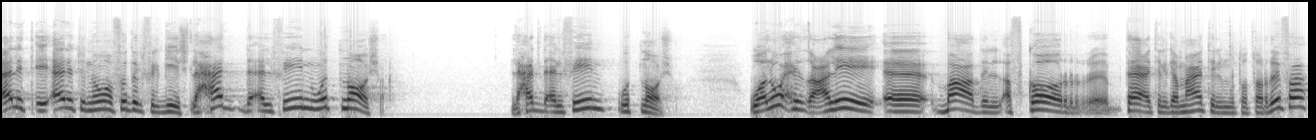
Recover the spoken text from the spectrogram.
قالت إيه؟ قالت إن هو فضل في الجيش لحد 2012 لحد 2012 ولوحظ عليه آه بعض الأفكار بتاعه الجماعات المتطرفة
